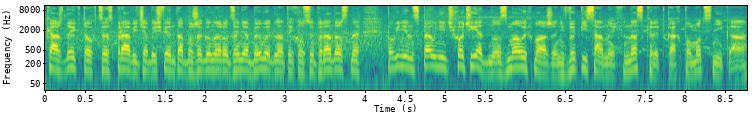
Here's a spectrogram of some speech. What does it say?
Każdy, kto chce sprawić, aby święta Bożego Narodzenia były dla tych osób radosne, powinien spełnić choć jedno z małych marzeń wypisanych na skrytkach pomocnika.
